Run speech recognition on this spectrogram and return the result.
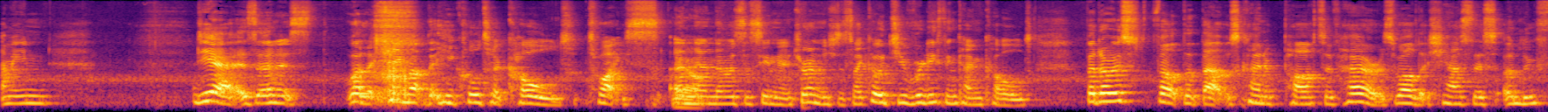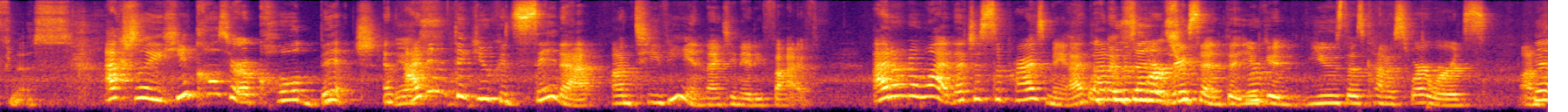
I mean, yeah, it's, and it's well, it came up that he called her cold twice, and Yeah. then there was a scene later on, and she's like, "Oh, do you really think I'm cold?" But I always felt that that was kind of part of her as well, that she has this aloofness. Actually, he calls her a cold bitch, and I didn't think you could say that on TV in 1985. I don't know why. That just surprised me. I Well, thought it was more recent that you could use those kind of swear words on Yeah,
